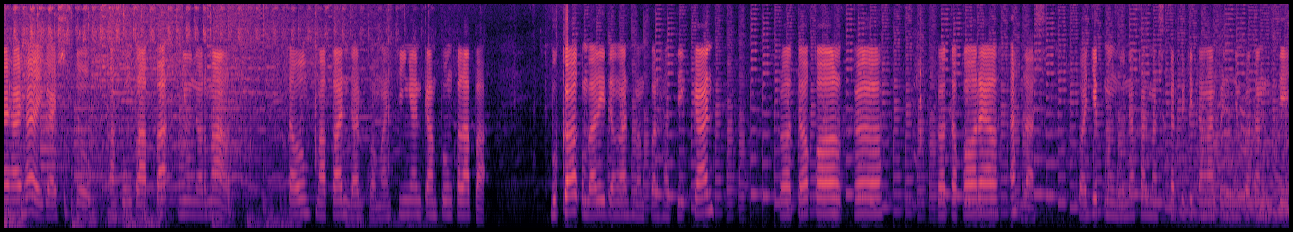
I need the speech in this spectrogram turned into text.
Hai hai hai guys. Tuh kampung kelapa new normal. Saung makan dan pemancingan kampung kelapa. Buka kembali dengan memperhatikan protokol ke protokorel ah belas. Wajib menggunakan masker cuci tangan penyemprotan di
